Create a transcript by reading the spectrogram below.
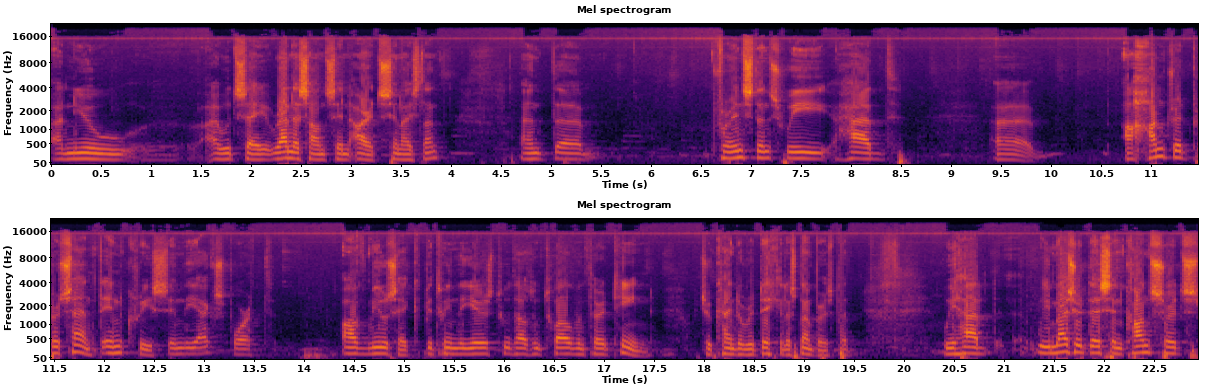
a new I would say, renaissance in arts in Iceland. And uh, for instance, we had uh, a hundred percent increase in the export of music between the years 2012 and 13, which are kind of ridiculous numbers. But we had we measured this in concerts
